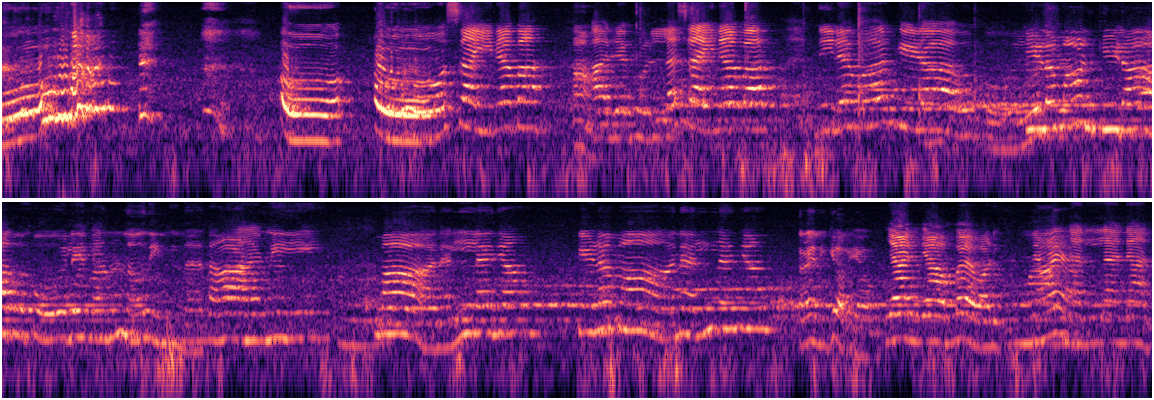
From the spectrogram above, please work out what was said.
ഓ. അറിയാവൂ ഞാൻ ഞാൻ ഞായ. നല്ല ഞാൻ.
